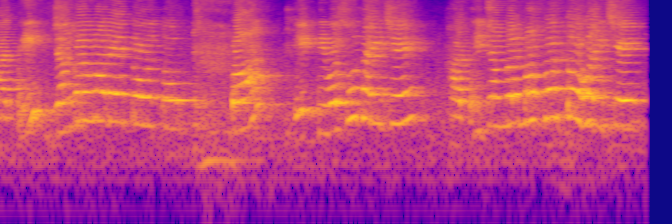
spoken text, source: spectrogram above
હાથી જંગલમાં રહેતો હતો. પણ એક દિવસ શું થાય છે? હાથી જંગલમાં ફરતો હોય છે.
